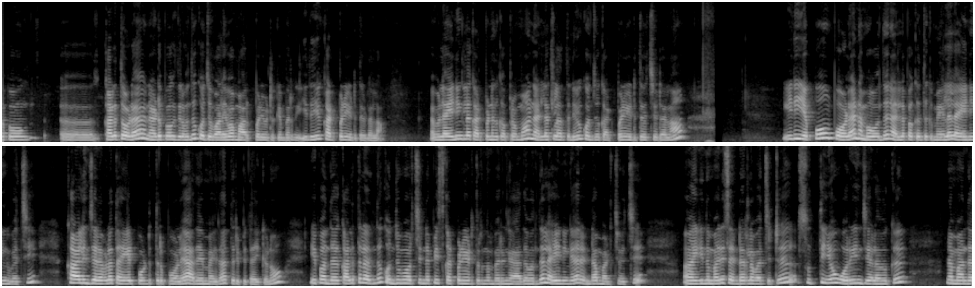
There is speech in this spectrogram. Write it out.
அப்போது கழுத்தோட நடுப்பகுதியில் வந்து கொஞ்சம் வளைவாக மார்க் பண்ணி விட்டுருக்கேன் பாருங்கள் இதையும் கட் பண்ணி எடுத்துவிடலாம் விடலாம். லைனிங்கில் கட் பண்ணதுக்கப்புறமா நல்ல கிளாத்துலேயும் கொஞ்சம் கட் பண்ணி எடுத்து வச்சிடலாம். இனி எப்பவும் போல் நம்ம வந்து நல்ல பக்கத்துக்கு மேலே லைனிங் வச்சு காலிஞ்சளவில் தையல் போட்டு திருப்போம்ல அதே மாதிரி தான் திருப்பி தைக்கணும். இப்போ அந்த கழுத்துலேருந்து கொஞ்சமாக கொஞ்சம் ஒரு சின்ன பீஸ் கட் பண்ணி எடுத்துருந்தோம் பாருங்கள் அதை வந்து லைனிங்கை ரெண்டாக மடித்து வச்சு இந்த மாதிரி சென்டரில் வச்சுட்டு சுற்றியும் ஒரு இன்ச்சு அளவுக்கு நம்ம அந்த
